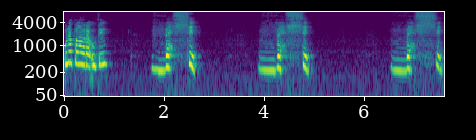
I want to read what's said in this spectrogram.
Una palabra útil. Felly. Felly. Felly.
